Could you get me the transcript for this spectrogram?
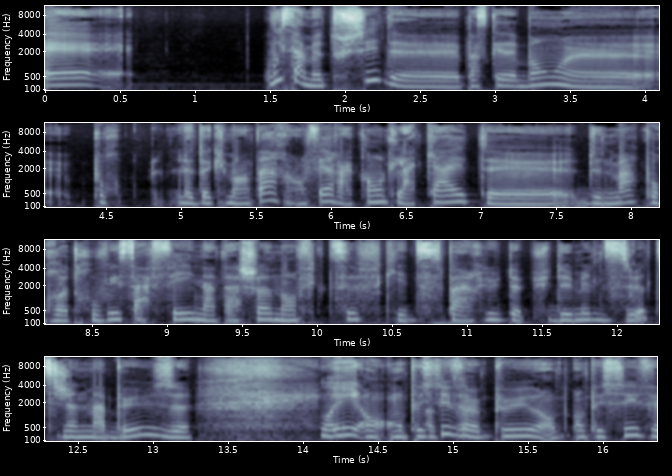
Euh, oui, ça m'a touchée de parce que bon, euh, pour le documentaire en fait raconte la quête euh, d'une mère pour retrouver sa fille Natacha non fictif qui est disparue depuis 2018 si je ne m'abuse. Oui, Et on, on peut suivre un peu, on, on peut suivre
